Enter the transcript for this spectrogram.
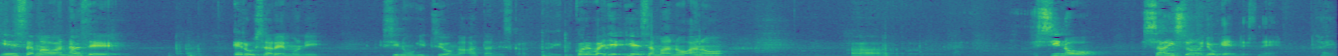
イエス様はなぜエルサレムに死ぬ必要があったんですかこれはイエス様のあのあ死の最初の予言ですね、はい、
